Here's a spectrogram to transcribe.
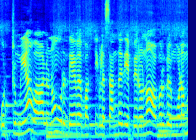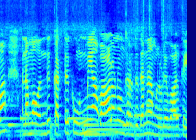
ஒற்றுமையாக வாழணும் ஒரு தேவ பக்திக்குள்ள சந்ததியை பெறணும் அவர்கள் மூலமாக நம்ம வந்து கத்திற்கு உண்மையாக வாழணுங்கிறது தானே நம்மளுடைய வாழ்க்கை.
